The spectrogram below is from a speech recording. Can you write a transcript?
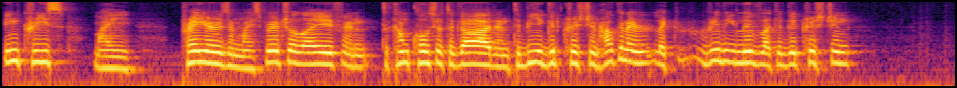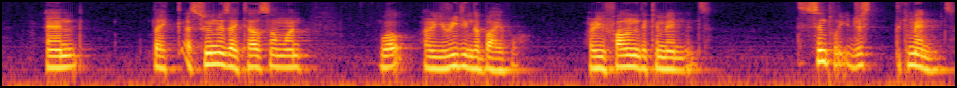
increase my prayers and my spiritual life and to come closer to God and to be a good Christian? How can I like really live like a good Christian? And like as soon as I tell someone, well, are you reading the Bible? Are you following the commandments? Simply, just the commandments.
